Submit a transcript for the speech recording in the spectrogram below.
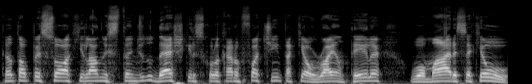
Então tá o pessoal aqui lá no stand do Dash que eles colocaram fotinho, tá aqui ó, o Ryan Taylor, o Omar, esse aqui é o,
